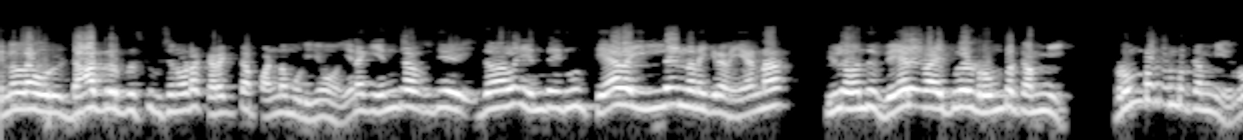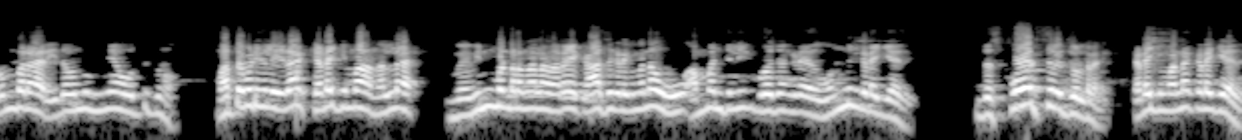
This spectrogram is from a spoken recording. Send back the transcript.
என்னால ஒரு டாக்டர் பிரிஸ்கிரிப்ஷனோட கரெக்டா பண்ண முடியும். எனக்கு எந்த இது இதனால எந்த இதுவும் தேவையில்லைன்னு நினைக்கிறேன். ஏன்னா இதுல வந்து வேலை வாய்ப்புகள் ரொம்ப கம்மி. ரொம்ப ரொம்ப கம்மி. ரொம்ப ரேர் இதை வந்து உண்மையா ஒத்துக்கணும். மற்றபடி இதுல ஏதாவது கிடைக்குமா? நல்ல வின் பண்றதுனால நிறைய காசு கிடைக்குமா அம்மன் ஜல்லிக்கு பிரோஜனம் கிடையாது. ஒண்ணும் கிடைக்காது. இந்த ஸ்போர்ட்ஸ்ல சொல்றேன். கிடைக்குமானா கிடைக்காது.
